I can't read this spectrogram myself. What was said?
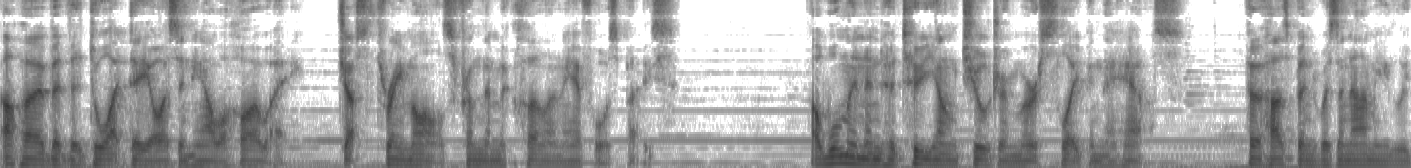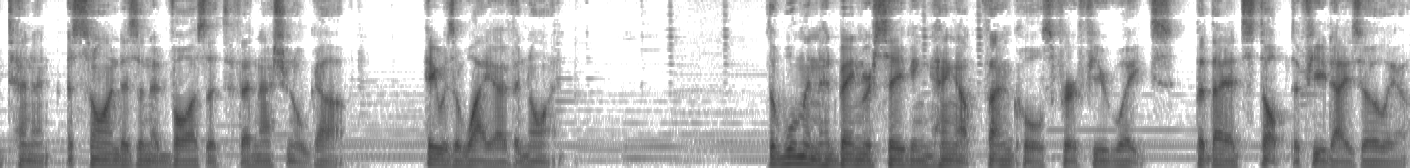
Up over the Dwight D. Eisenhower Highway, just 3 miles from the McClellan Air Force Base. A woman and her two young children were asleep in their house. Her husband was an Army lieutenant assigned as an advisor to the National Guard. He was away overnight. The woman had been receiving hang up phone calls for a few weeks, but they had stopped a few days earlier.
